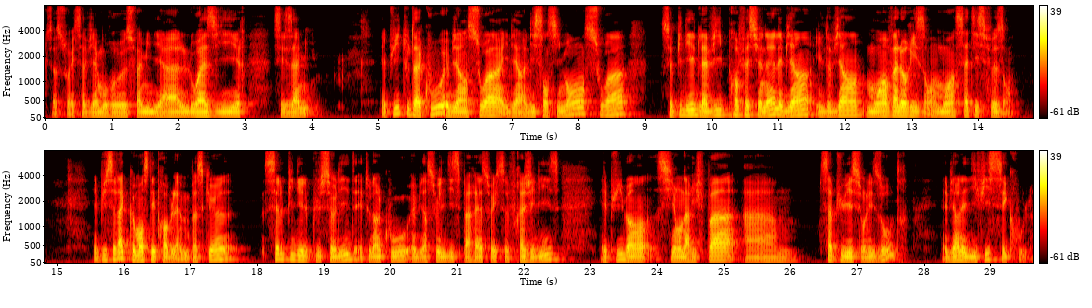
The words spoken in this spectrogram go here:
que ce soit sa vie amoureuse, familiale, loisirs, ses amis. Et puis tout à coup, eh bien, soit il y a un licenciement, soit ce pilier de la vie professionnelle, eh bien, il devient moins valorisant, moins satisfaisant. Et puis c'est là que commencent les problèmes, parce que c'est le pilier le plus solide, et tout d'un coup, eh bien, soit il disparaît, soit il se fragilise, et puis, ben, si on n'arrive pas à s'appuyer sur les autres, eh bien, l'édifice s'écroule.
